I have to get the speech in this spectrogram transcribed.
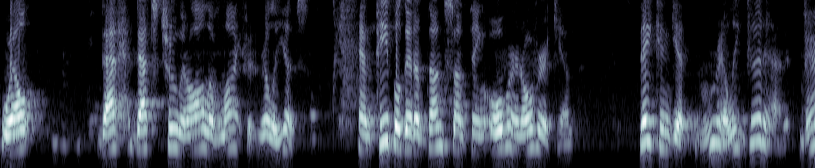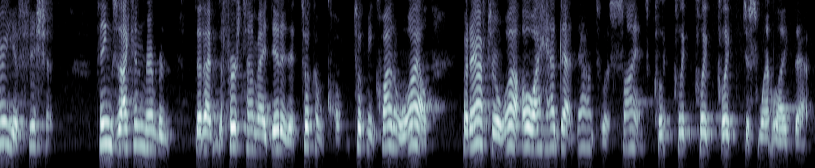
Well, that, that's true in all of life. It really is. And people that have done something over and over again, they can get really good at it, very efficient. Things I can remember that I, the first time I did it, it took, them, took me quite a while. But after a while, oh, I had that down to a science. Click, click, click, click, just went like that.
